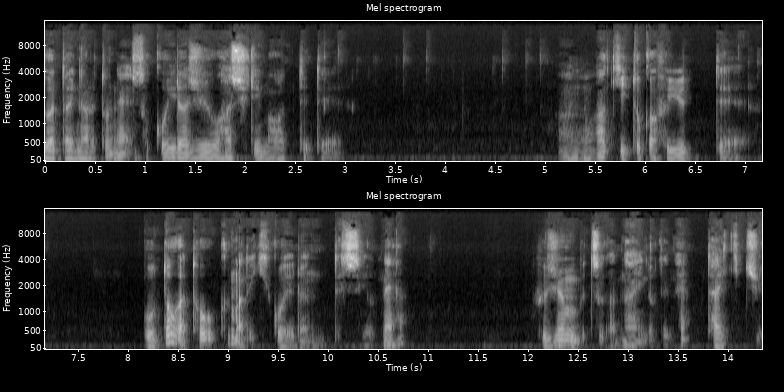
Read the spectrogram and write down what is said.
方になるとね、そこいら中を走り回ってて、あの、秋とか冬って、音が遠くまで聞こえるんですよね。不純物がないのでね、大気中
